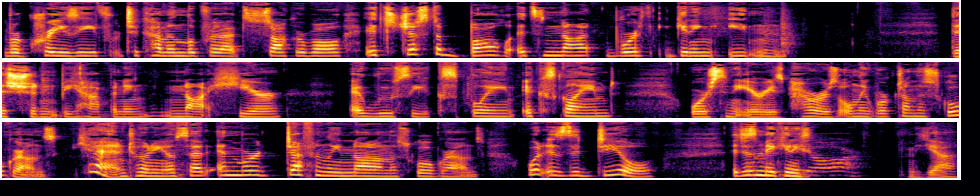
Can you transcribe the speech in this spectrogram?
were crazy for, to come and look for that soccer ball. It's just a ball. It's not worth getting eaten. This shouldn't be happening. Not here, Lucy explain, exclaimed. Orson Eerie's powers only worked on the school grounds. Yeah, Antonio said, and we're definitely not on the school grounds. What is the deal? It doesn't make any yeah,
